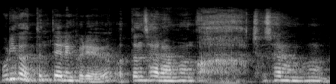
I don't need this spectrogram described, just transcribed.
우리가 어떤 때는 그래요. 어떤 사람은 아, 저 사람은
